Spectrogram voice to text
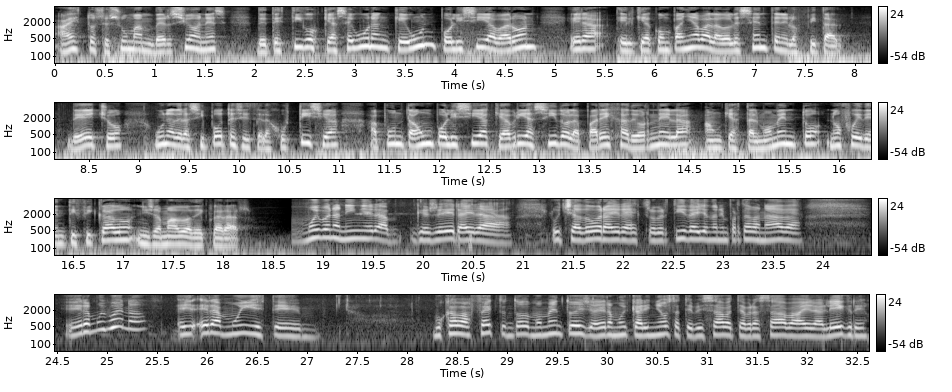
A esto se suman versiones de testigos que aseguran que un policía varón era el que acompañaba al adolescente en el hospital. De hecho, una de las hipótesis de la justicia apunta a un policía que habría sido la pareja de Ornella, aunque hasta el momento no fue identificado ni llamado a declarar. Muy buena niña, era guerrera, era luchadora, era extrovertida, ella no le importaba nada. Era muy buena, e- era muy, este, buscaba afecto en todo momento, ella era muy cariñosa, te besaba, te abrazaba, era alegre.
